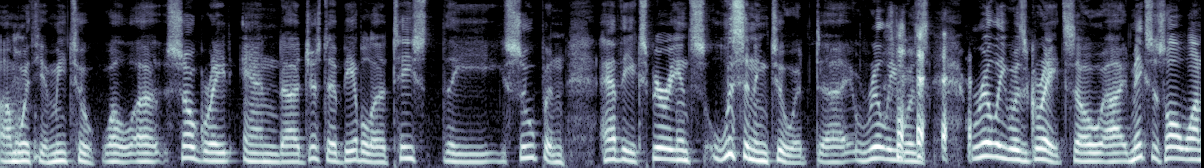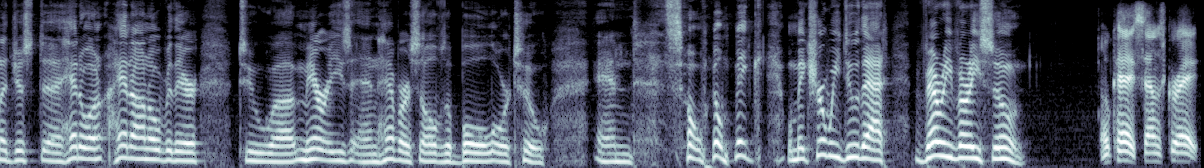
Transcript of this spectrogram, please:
I'm with you. Me too. Well, uh, so great, and uh, just to be able to taste the soup and have the experience listening to it, uh, it really was, really was great. So uh, it makes us all want to just uh, head on, head on over there to uh, Mary's and have ourselves a bowl or two, and so we'll make we'll make sure we do that very very soon. okay, sounds great.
